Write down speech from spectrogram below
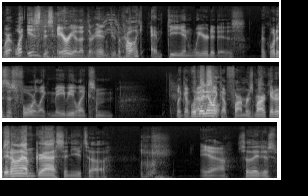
Where? What is this area that they're in, dude? Look how like empty and weird it is. Like, what is this for? Like maybe like some like events, Well, they don't- like a farmer's market or something? they something. don't have grass in Utah, Yeah. so they just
